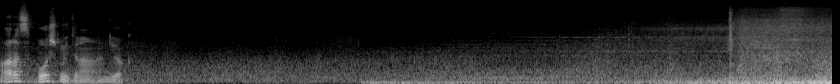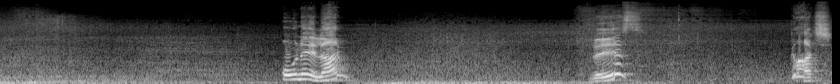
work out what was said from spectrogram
Arası boş muydu lan? Yok. O ne lan? Reis? Kaç.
